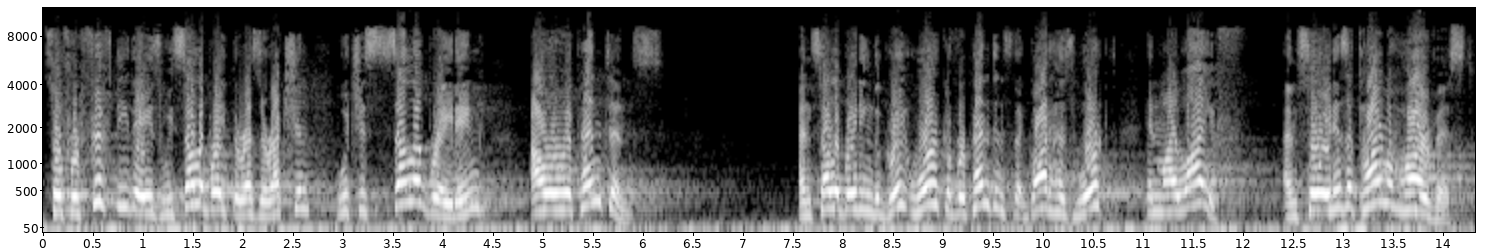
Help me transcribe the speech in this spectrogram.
So for 50 days we celebrate the resurrection, which is celebrating our repentance and celebrating the great work of repentance that God has worked in my life. And so it is a time of harvest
